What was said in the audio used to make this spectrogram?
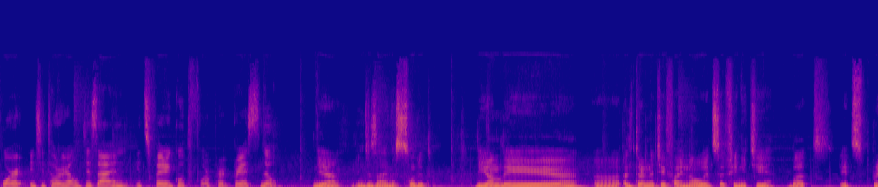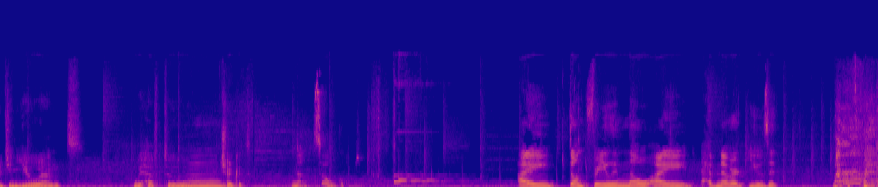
for editorial design. It's very good for prepress though. Yeah, InDesign is solid. The only uh, alternative I know it's Affinity, but it's pretty new and we have to check it. Not so good. I don't really know. I have never used it.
